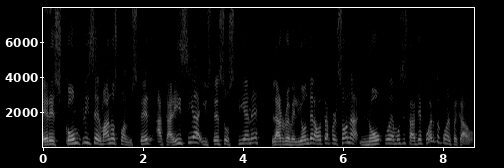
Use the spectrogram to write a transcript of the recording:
Eres cómplice, hermanos, cuando usted acaricia y usted sostiene la rebelión de la otra persona. No podemos estar de acuerdo con el pecado.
